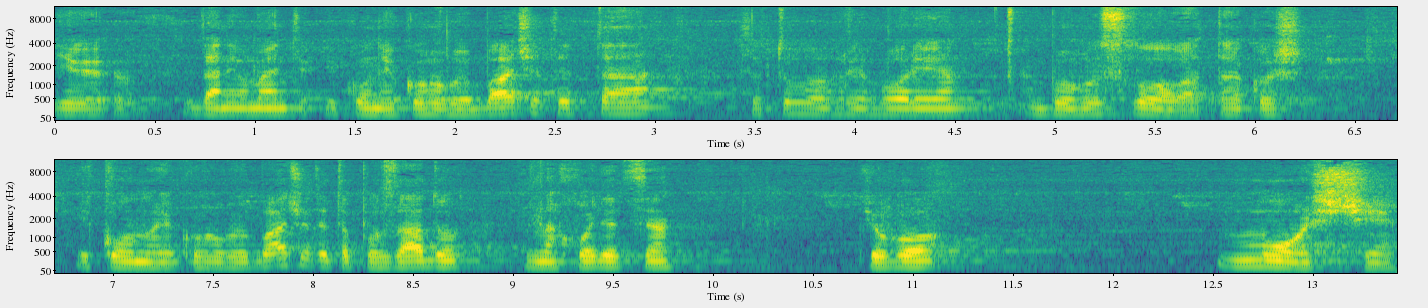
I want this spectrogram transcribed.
є в даний момент ікону якого ви бачите, та святого Григорія Богослова. Також ікону, якого ви бачите, та позаду знаходяться його мощі.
